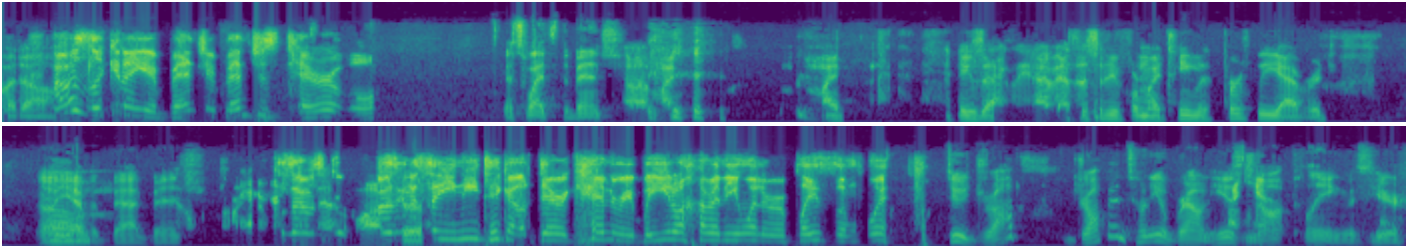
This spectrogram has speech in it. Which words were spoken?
But um, I was looking at your bench. Your bench is terrible. That's why it's the bench. uh, my my exactly. I- have As I said before, my team is perfectly average. Oh, you have a um, bad bench. Because I was, I was gonna say you need to take out Derrick Henry, but you don't have anyone to replace him with. Dude, drop drop Antonio Brown. He is can't- playing this year.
